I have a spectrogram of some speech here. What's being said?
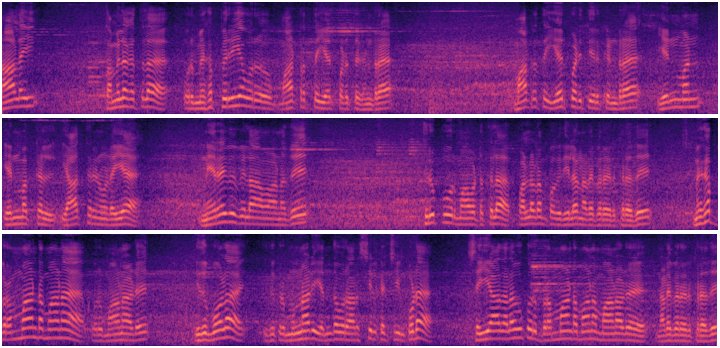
நாளை தமிழகத்தில் ஒரு மிகப்பெரிய ஒரு மாற்றத்தை ஏற்படுத்துகின்ற மாற்றத்தை ஏற்படுத்தி இருக்கின்ற எண்மண் எண்மக்கள் யாத்திரையினுடைய நிறைவு விழாவானது திருப்பூர் மாவட்டத்தில் பல்லடம் பகுதியில் நடைபெற இருக்கிறது. மிக பிரம்மாண்டமான ஒரு மாநாடு. இதுபோல் இதுக்கு முன்னாடி எந்த ஒரு அரசியல் கட்சியும் கூட செய்யாத அளவுக்கு ஒரு பிரம்மாண்டமான மாநாடு நடைபெற இருக்கிறது.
